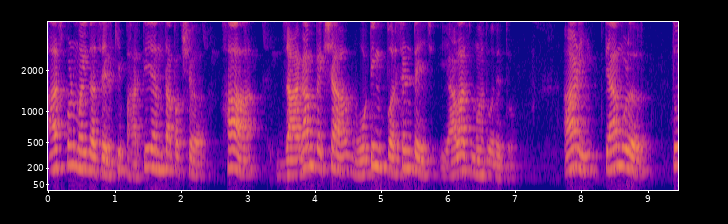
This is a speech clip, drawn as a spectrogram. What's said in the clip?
आज पण माहीत असेल की भारतीय जनता पक्ष हा जागांपेक्षा वोटिंग पर्सेंटेज यालाच महत्त्व देतो. आणि त्यामुळं तो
